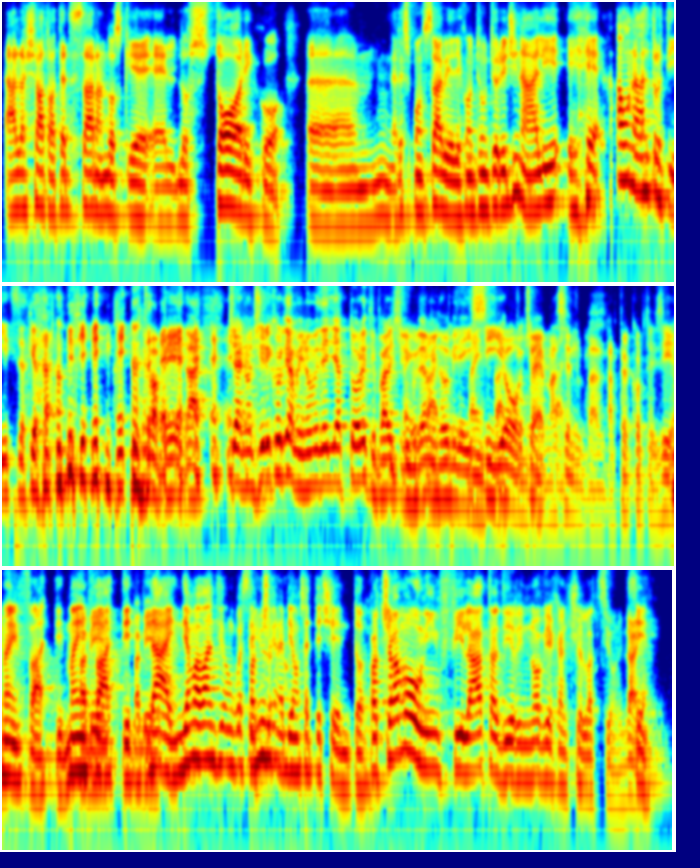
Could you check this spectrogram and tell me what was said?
ha lasciato a Ted Sarandos, che è lo storico ehm, responsabile dei contenuti originali, e a un altro tizio che ora non mi viene in mente. Vabbè, dai, cioè non ci ricordiamo i nomi degli attori, ti pare ci Ma ricordiamo infatti, i nomi dei CEO, infatti, cioè, ma se- ma per cortesia. Ma infatti, ma Va infatti, bene. dai, andiamo avanti con queste news Faccia- che ne abbiamo 700. Facciamo un'infilata di rinnovi e cancellazioni, dai. Sì.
